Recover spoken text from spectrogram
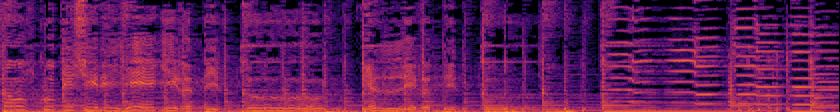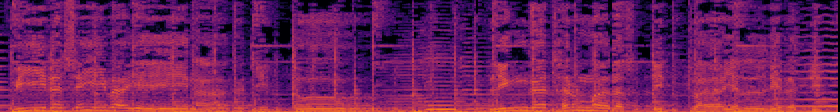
ಸಂಸ್ಕೃತಿ ಸಿರಿ ಹೇಗಿರುತ್ತಿತ್ತು ಎಲ್ಲಿರುತ್ತಿತ್ತು ವೀರಶೈವ ಏನಾಗುತ್ತಿತ್ತು ಲಿಂಗ ಧರ್ಮದಸ್ತಿತ್ವ ಎಲ್ಲಿರುತ್ತಿತ್ತು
